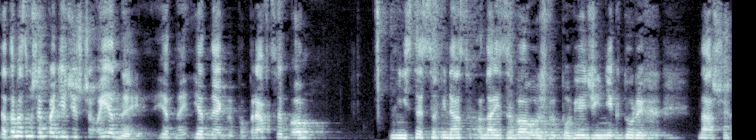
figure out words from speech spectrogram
Natomiast muszę powiedzieć jeszcze o jednej, jednej, jednej jakby poprawce, bo Ministerstwo Finansów analizowało już wypowiedzi niektórych naszych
